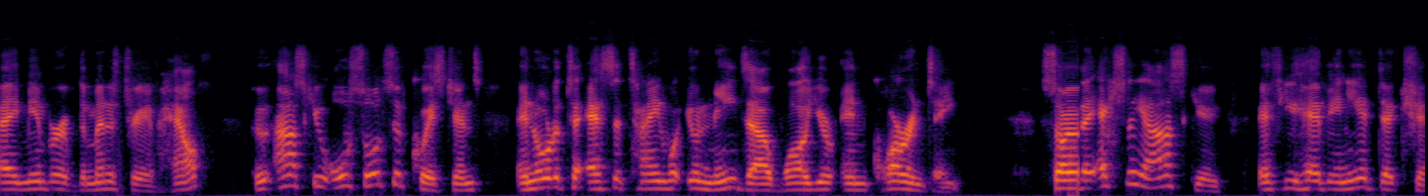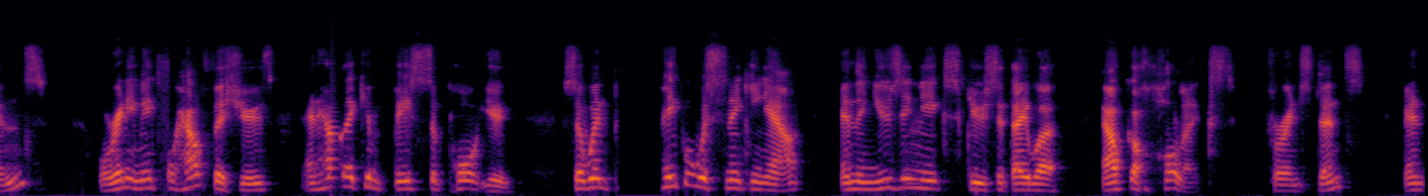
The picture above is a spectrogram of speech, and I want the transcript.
a member of the Ministry of Health who ask you all sorts of questions in order to ascertain what your needs are while you're in quarantine. So they actually ask you if you have any addictions or any mental health issues and how they can best support you. So when people were sneaking out and then using the excuse that they were alcoholics, for instance, and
